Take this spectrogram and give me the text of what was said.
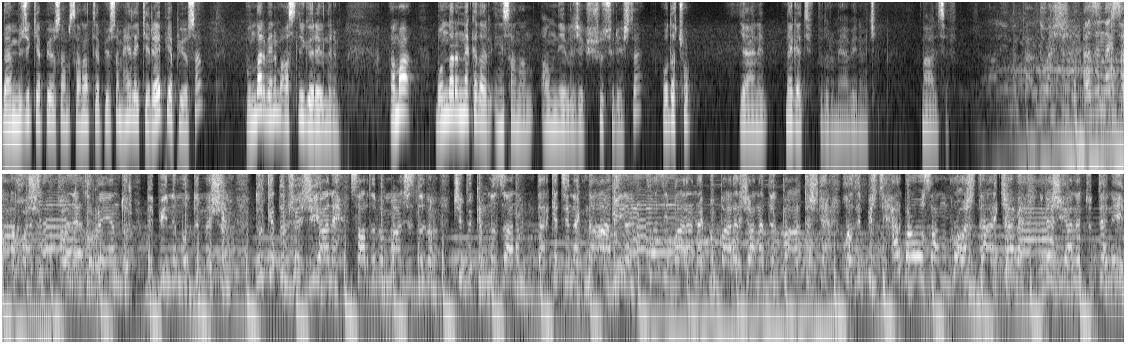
Ben müzik yapıyorsam, sanat yapıyorsam, hele ki rap yapıyorsam bunlar benim asli görevlerim. Ama bunların ne kadar insan an- anlayabilecek şu süreçte o da çok yani negatif bir durum ya benim için. Maalesef. Ezinek sarı hoşum Kavne kurreyen dur. Dibinim u dimeşim Dur ketim jwe jiyane. Sar dibim maciz dibim Çi bikim nizanım Derketinek nabinim Xozi baranek bi barajana dil pa akışke. Xozi pişti her ba ozan roj derkeve Ve jiyane tu teni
